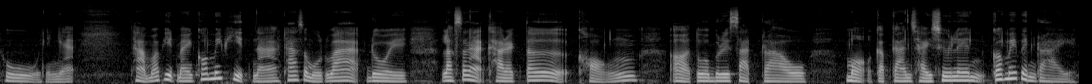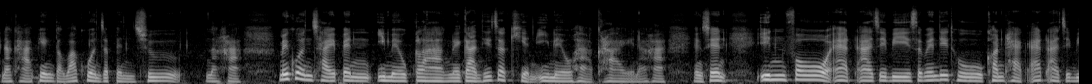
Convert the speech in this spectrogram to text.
72อย่างเงี้ยถามว่าผิดไหมก็ไม่ผิดนะ ถ้าสมมติว่าโดยลักษณะ character ของอตัวบริษัทเราเหมาะกับการใช้ชื่อเล่นก็ไม่เป็นไรนะคะ เพียงแต่ว่าควรจะเป็นชื่อนะคะ ไม่ควรใช้เป็นอีเมลกลางในการที่จะเขียนอีเมลหาใครนะคะ อย่างเช่น info at rgb 72 contact at rgb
